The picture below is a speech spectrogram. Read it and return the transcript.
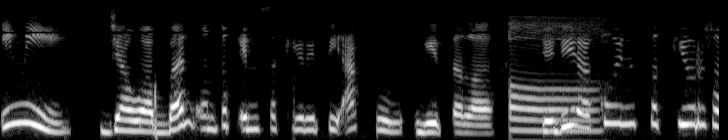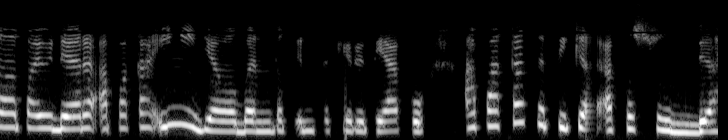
ini jawaban untuk insecurity aku gitu loh. Jadi Oh. aku insecure soal payudara, apakah ini jawaban untuk insecurity aku? Apakah ketika aku sudah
